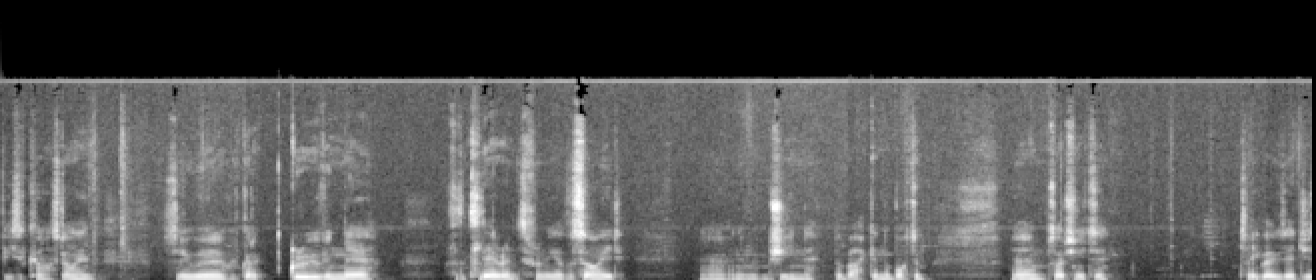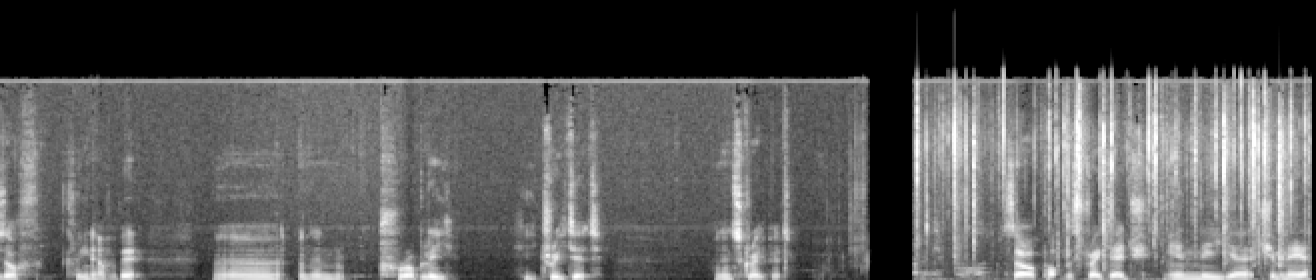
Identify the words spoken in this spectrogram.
piece of cast iron. So uh, we've got a groove in there for the clearance from the other side uh, and then we machine the, the back and the bottom. Um, so I just need to take those edges off clean it up a bit uh, and then probably heat treat it and then scrape it. So I'll pop the straight edge in the uh, chimney here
